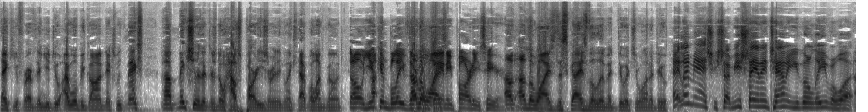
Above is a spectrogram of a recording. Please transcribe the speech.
Thank you for everything you do. I will be gone next week, Max. Uh, make sure that there's no house parties or anything like that while I'm gone. Oh, you can believe there won't be any parties here. O- Otherwise, the sky's the limit. Do what you want to do. hey, let me ask you something. You staying in town? Or you going to leave or what? Uh,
